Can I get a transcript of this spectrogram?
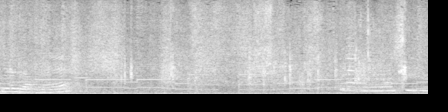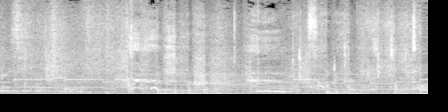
ベラそれはちょっとは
